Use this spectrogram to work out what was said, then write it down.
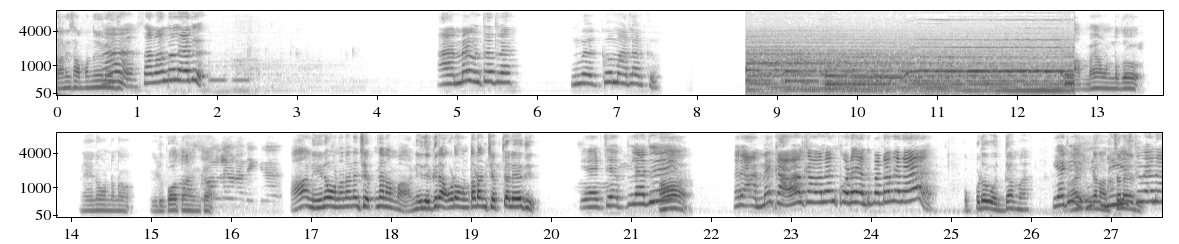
దానికి సంబంధం లేదు. సంబంధం లేదు. ఆ అమ్మాయి ఉంటుందిరా. నువ్వు ఎక్కువ మాట్లాడుకు. అమ్మాయి ఉండదు. నేను ఉండను. విడిపోతాను ఇంకా. ఆ నేను ఉండనని చెప్తున్నానమ్మా నీ దగ్గర ఎవడో ఉంటాడని చెప్తే లేదు ఏడు చెప్పలేదు? ఆ. మరి ఆ అమ్మాయి కావాలి కావాలని కూడా ఎంత పడ్డావు కదా? ఇప్పుడు వద్దమ్మా. ఏంటి? నాకు ఇంకా నీ నచ్చలేదు. ఇష్టమేనా?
